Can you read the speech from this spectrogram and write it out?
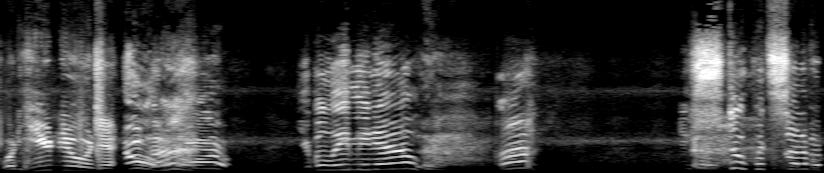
what are you doing there? Oh, Huh? Oh. You believe me now? Huh? You stupid son of a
